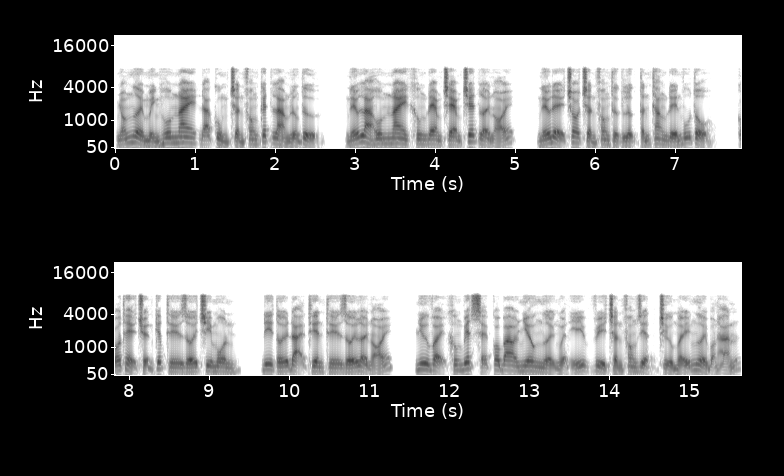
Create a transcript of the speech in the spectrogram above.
Nhóm người mình hôm nay đã cùng Trần Phong kết làm lương tử, nếu là hôm nay không đem chém chết lời nói, nếu để cho Trần Phong thực lực tấn thăng đến vũ tổ, có thể chuyển kiếp thế giới chi môn, đi tới đại thiên thế giới lời nói, như vậy không biết sẽ có bao nhiêu người nguyện ý vì Trần Phong diệt trừ mấy người bọn hắn.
